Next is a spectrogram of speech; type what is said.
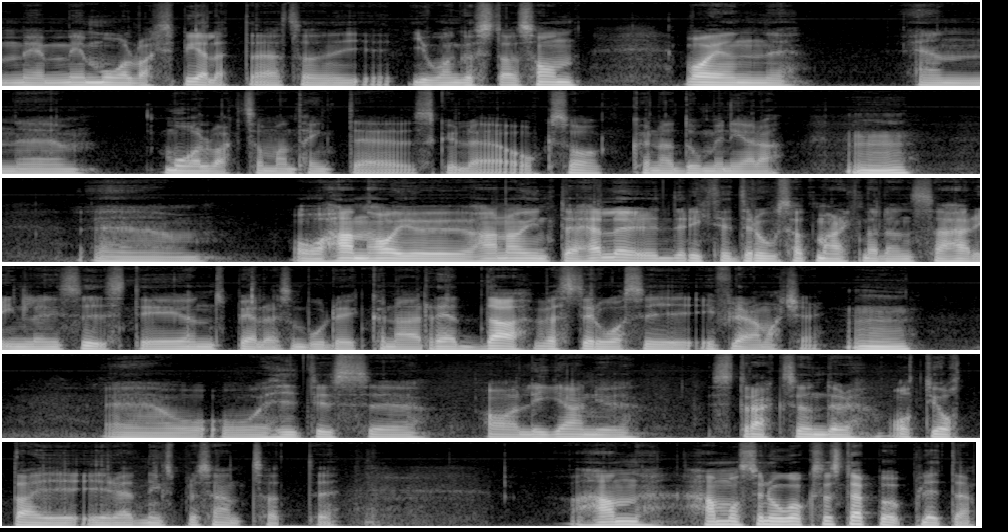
med, med målvaktsspelet. Alltså Johan Gustafsson var ju en, en eh, målvakt som man tänkte skulle också kunna dominera. Mm. Ehm, och han har ju, han har ju inte heller riktigt rosat marknaden så här inledningsvis. Det är ju en spelare som borde kunna rädda Västerås i, i flera matcher. Mm. Eh, och, och hittills eh, ja, ligger han ju strax under 88 i, i räddningsprocent så att eh, han, han måste nog också steppa upp lite.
